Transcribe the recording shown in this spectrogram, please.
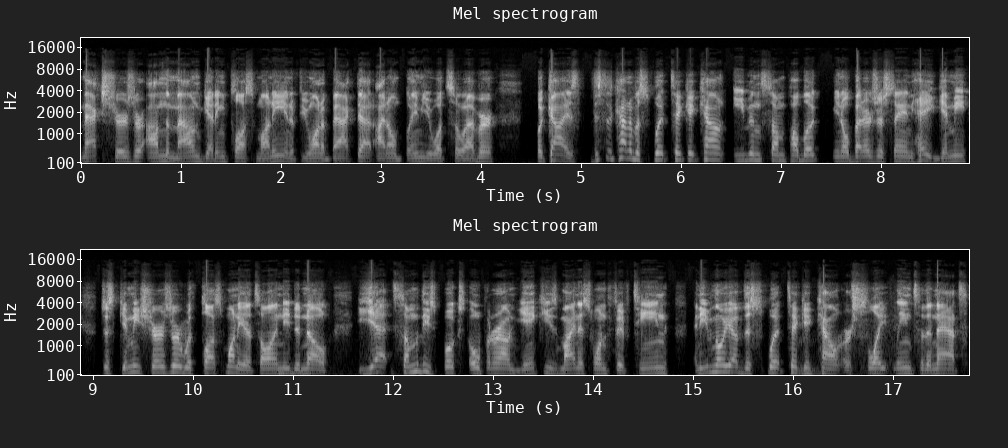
Max Scherzer on the mound getting plus money? And if you want to back that, I don't blame you whatsoever. But guys, this is kind of a split ticket count. Even some public, you know, bettors are saying, "Hey, give me just give me Scherzer with plus money. That's all I need to know." Yet some of these books open around Yankees minus 115, and even though you have the split ticket count or slight lean to the Nats,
